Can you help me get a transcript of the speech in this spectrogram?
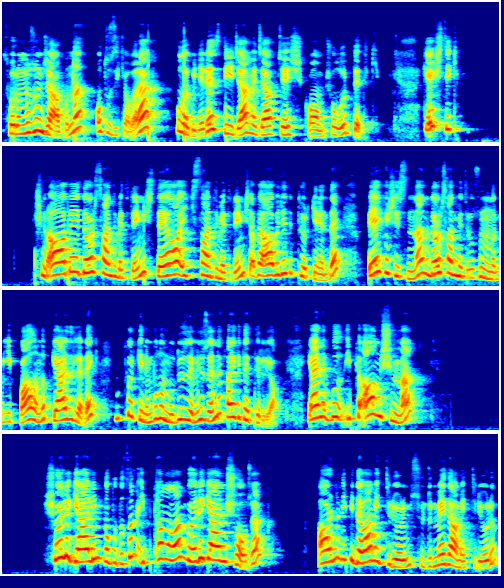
sorumuzun cevabını 32 olarak bulabiliriz diyeceğim ve cevap C şıkkı olmuş olur dedik. Geçtik. Şimdi AB 4 cm'ymiş, DA 2 cm'ymiş ve ABC dikdörtgeninde B köşesinden 4 cm uzunluğuna bir ip bağlanıp gerdirilerek dikdörtgenin bulunduğu düzlemin üzerine hareket ettiriliyor. Yani bu ipi almışım ben. Şöyle geldiğim noktada sana ip tamamen böyle gelmiş olacak. Ardından ipi devam ettiriyorum, sürdürmeye devam ettiriyorum.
